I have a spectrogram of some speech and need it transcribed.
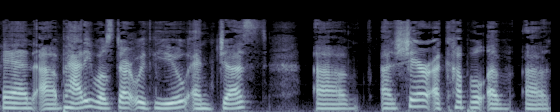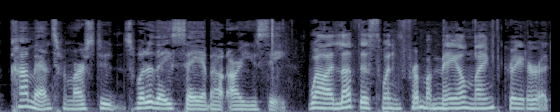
and uh, Patty, we'll start with you and just um, uh, share a couple of uh, comments from our students. What do they say about RUC? Well, I love this one from a male ninth grader at,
